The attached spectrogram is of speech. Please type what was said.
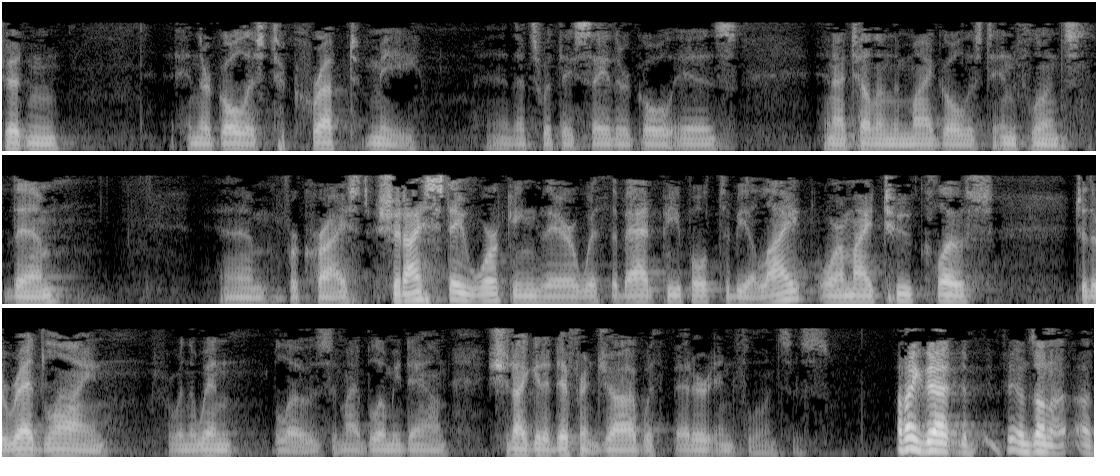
shouldn't. And their goal is to corrupt me. And that's what they say their goal is. And I tell them that my goal is to influence them um, for Christ. Should I stay working there with the bad people to be a light, or am I too close to the red line for when the wind blows? It might blow me down. Should I get a different job with better influences? I think that depends on a, a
